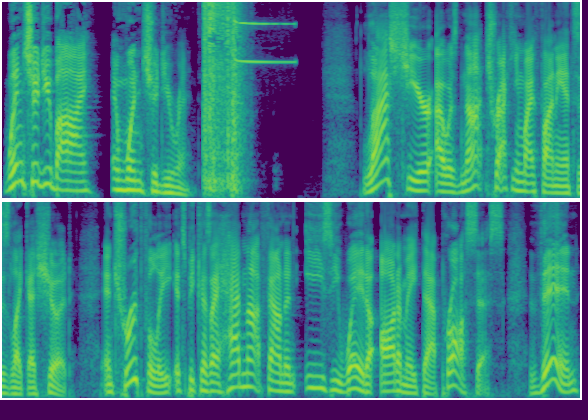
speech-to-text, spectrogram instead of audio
when should you buy and when should you rent? Last year, I was not tracking my finances like I should. And truthfully, it's because I had not found an easy way to automate that process. Then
